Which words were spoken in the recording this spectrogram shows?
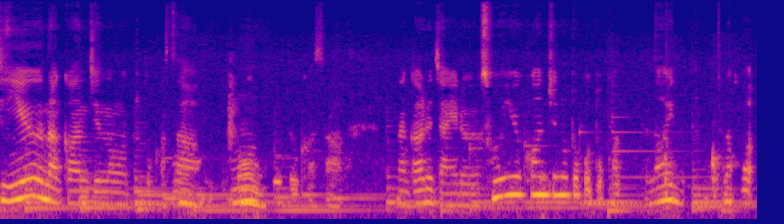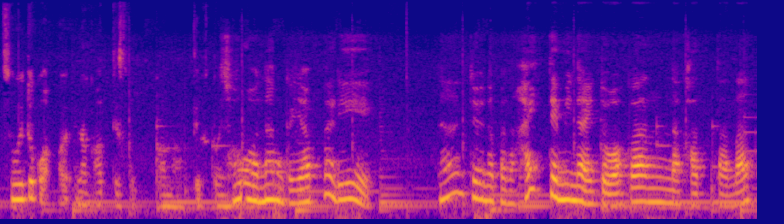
自由な感じのとかさ、ん文句とかさ、なんかあるじゃん、いろいろ。そういう感じのとことかってないの？なんか、そういうとこ、あなんかあってそうかなってふとに。そう、なんかやっぱり、なんていうのかな、入ってみないとわかんなかったなっ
